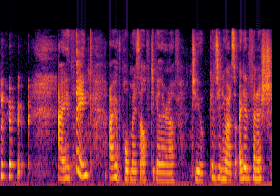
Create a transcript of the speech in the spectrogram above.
I think I have pulled myself together enough to continue on. So I did finish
